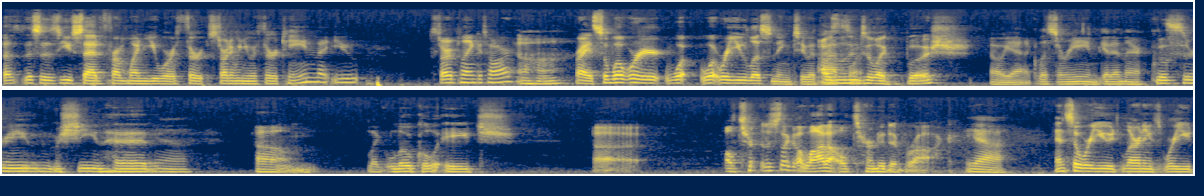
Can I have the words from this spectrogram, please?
uh, this is you said from when you were thir- starting when you were thirteen that you started playing guitar, Uh huh. right? So what were what what were you listening to at that I was listening point? to like Bush, Oh yeah, glycerine, get in there. Glycerine, Machine Head. Yeah. um, like local H, uh, alter- just like a lot of alternative rock. Yeah. And so were you learning were you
